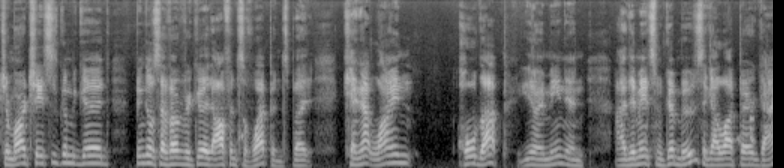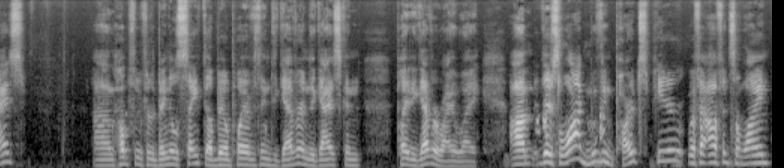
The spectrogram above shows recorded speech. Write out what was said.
Ja'Marr Chase is going to be good. Bengals have other good offensive weapons, but can that line hold up? You know what I mean? And uh, they made some good moves. They got a lot better guys. Um, hopefully, for the Bengals' sake, they'll be able to play everything together, and the guys can play together right away. Um, there's a lot of moving parts, Peter, with the offensive line.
